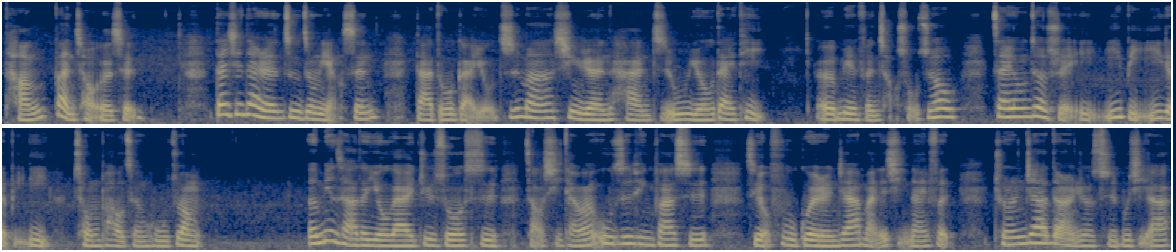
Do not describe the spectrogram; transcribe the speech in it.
糖拌炒而成，但现代人注重养生，大多改由芝麻、杏仁和植物油代替。而面粉炒熟之后，再用热水以一比一的比例冲泡成糊状。而面茶的由来，据说是早期台湾物资贫乏时，只有富贵人家买得起奶粉，穷人家当然就吃不起啊，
